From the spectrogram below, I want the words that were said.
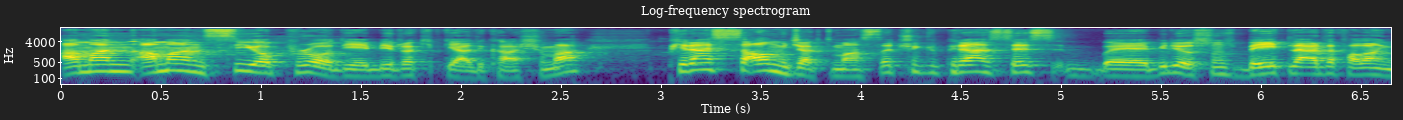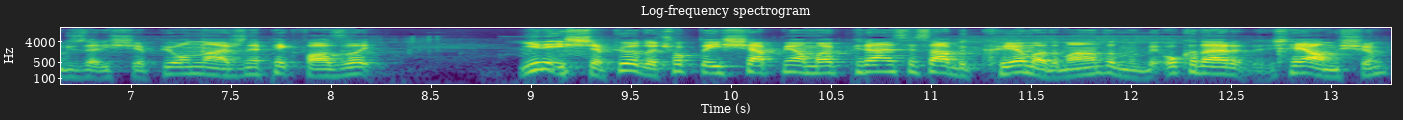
Aman aman CEO Pro diye bir rakip geldi karşıma. Prenses'i almayacaktım aslında. Çünkü Prenses e, biliyorsunuz beyitlerde falan güzel iş yapıyor. Onun haricinde pek fazla yine iş yapıyor da çok da iş yapmıyor ama Prenses abi kıyamadım anladın mı? O kadar şey almışım.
